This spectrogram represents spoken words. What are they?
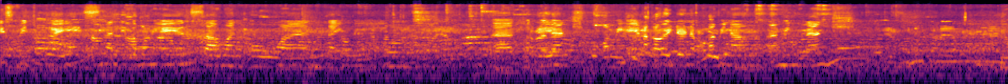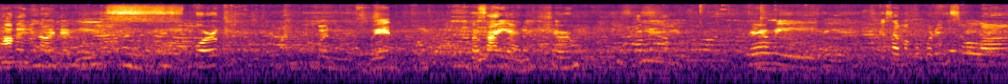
Kiss with Grace. Nandito kami ngayon sa 101 Taipei. At magla-lunch po kami. Eh, naka-order na po kami ng aming lunch. Yung aking in-order is pork with basayan, sherm, curry. Kasama ko pa rin sila.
